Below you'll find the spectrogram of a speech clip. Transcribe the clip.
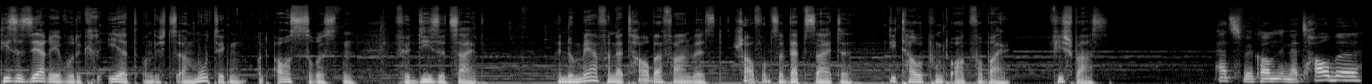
Diese Serie wurde kreiert, um dich zu ermutigen und auszurüsten für diese Zeit. Wenn du mehr von der Taube erfahren willst, schau auf unsere Webseite dietaube.org vorbei. Viel Spaß! Herzlich willkommen in der Taube,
